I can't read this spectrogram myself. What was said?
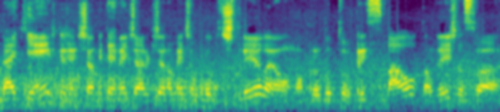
back-end, que a gente chama intermediário, que geralmente é um produto estrela, é um, um produto principal, talvez, da sua,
